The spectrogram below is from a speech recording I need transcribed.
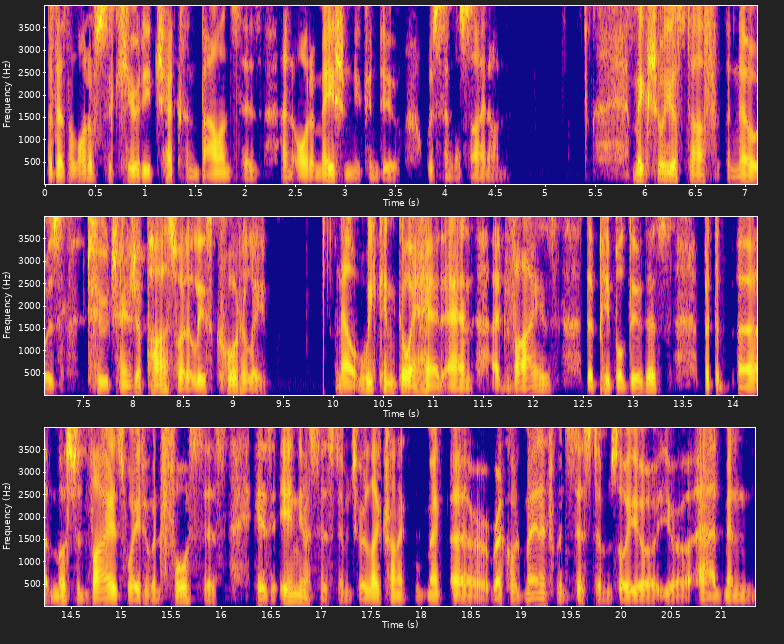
but there's a lot of security checks and balances and automation you can do with single sign-on. Make sure your staff knows to change their password at least quarterly now, we can go ahead and advise that people do this, but the uh, most advised way to enforce this is in your systems, your electronic uh, record management systems or your, your admin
